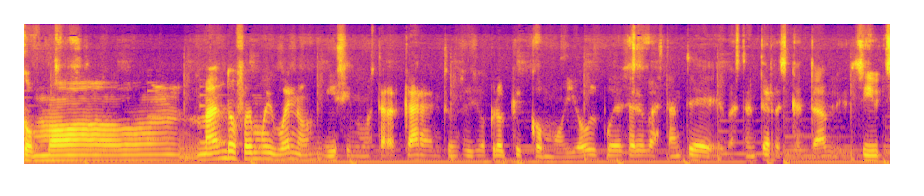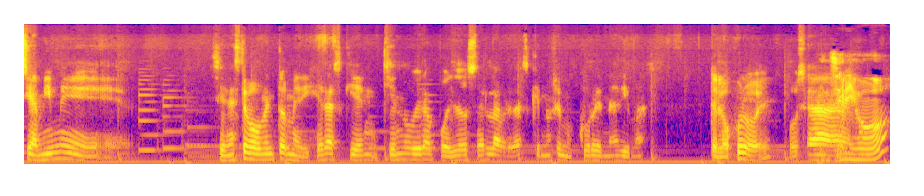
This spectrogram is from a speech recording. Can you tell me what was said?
Como Mando fue muy bueno y sin mostrar cara, entonces yo creo que como Joel puede ser bastante, bastante rescatable. Si, si a mí me, si en este momento me dijeras quién, quién hubiera podido ser, la verdad es que no se me ocurre nadie más. Te lo juro, ¿eh? O sea... ¿En serio?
